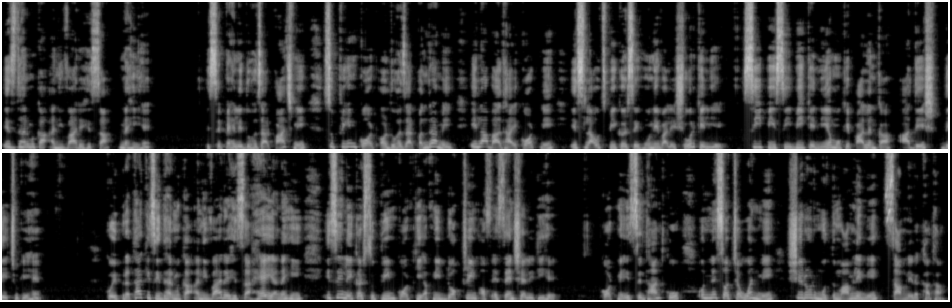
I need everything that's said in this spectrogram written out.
इस धर्म का अनिवार्य हिस्सा नहीं है। इससे पहले 2005 में सुप्रीम कोर्ट और 2015 में इलाहाबाद हाई कोर्ट ने इस लाउड स्पीकर से होने वाले शोर के लिए सी के नियमों के पालन का आदेश दे चुके हैं। कोई प्रथा किसी धर्म का अनिवार्य हिस्सा है या नहीं, इसे लेकर सुप्रीम कोर्ट की अपनी डॉक्ट्रीन ऑफ़ एसेंशियलिटी है। कोर्ट ने इस सिद्धांत को उन्नीस सौ चौवन में शिरुर मुत मामले में सामने रखा था।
